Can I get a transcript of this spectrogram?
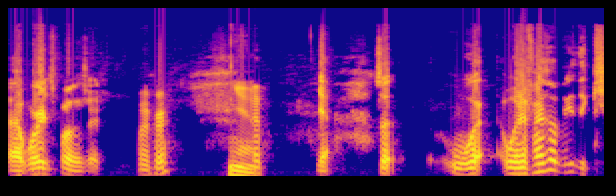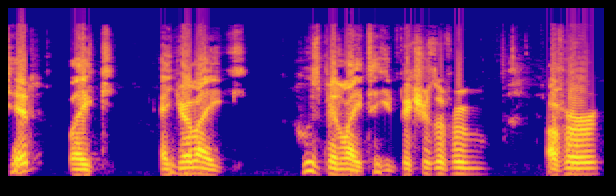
uh, word spoilers, right? Remember? Yeah. Yeah. So wh- when it finds out being the kid, like, and you're like, who's been like taking pictures of him, of her?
